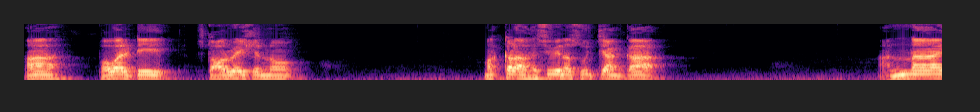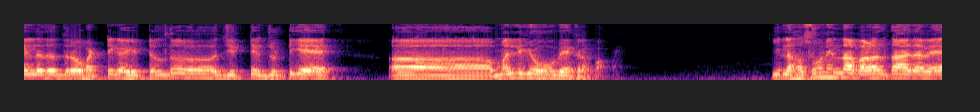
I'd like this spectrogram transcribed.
ಆ ಪವರ್ಟಿ ಸ್ಟಾರ್ವೇಷನ್ನು ಮಕ್ಕಳ ಹಸುವಿನ ಸೂಚ್ಯಾಂಕ, ಅನ್ನ ಇಲ್ಲದಿದ್ರು ಹೊಟ್ಟಿಗೆ ಹಿಟ್ಟಿಲ್ದು ಜಿಟ್ಟಿ, ಜುಟ್ಟಿಗೆ ಮಲ್ಲಿಗೆ ಹೂ ಬೇಕ್ರಪ್ಪ. ಇಲ್ಲಿ ಹಸುವಿನಿಂದ ಬಳಲ್ತಾ ಇದ್ದಾವೆ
